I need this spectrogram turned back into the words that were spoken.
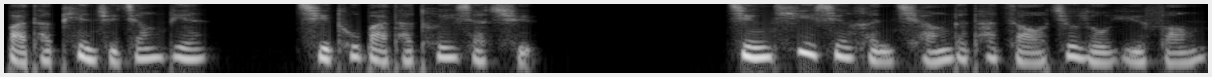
把他骗去江边，企图把他推下去。警惕性很强的他早就有预防，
